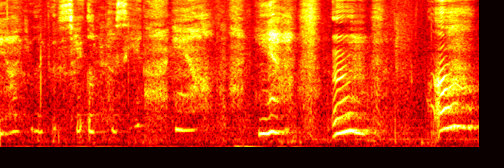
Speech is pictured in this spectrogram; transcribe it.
Yeah, oh, you like this tight little pussy? Yeah. Yeah. Mm. Uh.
